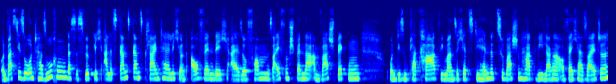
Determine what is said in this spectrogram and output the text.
Und was die so untersuchen, das ist wirklich alles ganz, ganz kleinteilig und aufwendig. Also vom Seifenspender am Waschbecken und diesem Plakat, wie man sich jetzt die Hände zu waschen hat, wie lange auf welcher Seite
